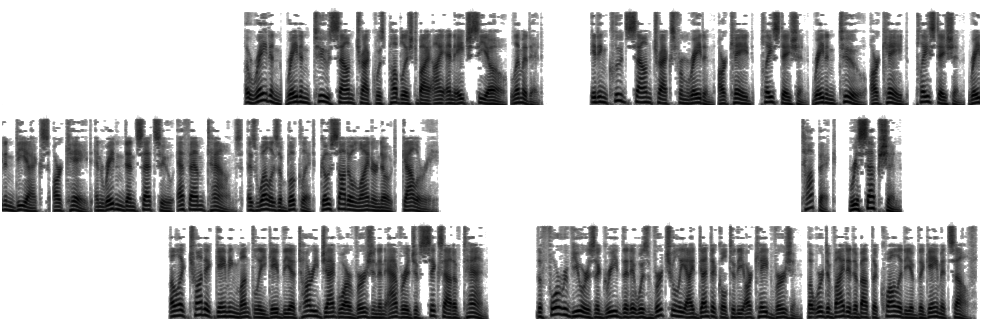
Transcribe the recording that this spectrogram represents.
A Raiden Raiden 2 soundtrack was published by INHCO Limited. It includes soundtracks from Raiden Arcade, PlayStation, Raiden 2 Arcade, PlayStation, Raiden DX Arcade, and Raiden Densetsu FM Towns, as well as a booklet, Go Sado liner note, gallery. Reception. Electronic Gaming Monthly gave the Atari Jaguar version an average of 6 out of 10. The four reviewers agreed that it was virtually identical to the arcade version, but were divided about the quality of the game itself.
